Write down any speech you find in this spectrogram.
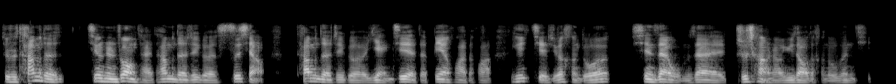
就是他们的精神状态、他们的这个思想、他们的这个眼界的变化的话，可以解决很多现在我们在职场上遇到的很多问题。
